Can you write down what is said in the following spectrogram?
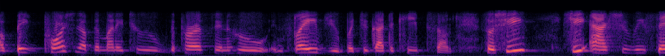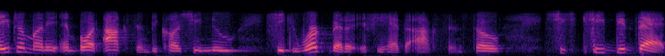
a big portion of the money to the person who enslaved you, but you got to keep some. So she she actually saved her money and bought oxen because she knew she could work better if she had the oxen. So she she did that.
